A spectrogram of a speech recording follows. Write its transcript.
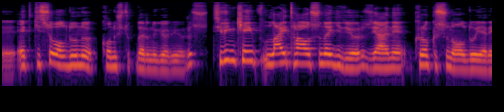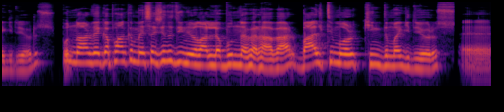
etkisi olduğunu konuştuklarını görüyoruz. Twin Cave Lighthouse'una gidiyoruz. Yani Crocus'un olduğu yere gidiyoruz. Bunlar Vegapunk'ın mesajını dinliyorlar Laboon'la beraber. Baltimore Kingdom'a gidiyoruz. Ee,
